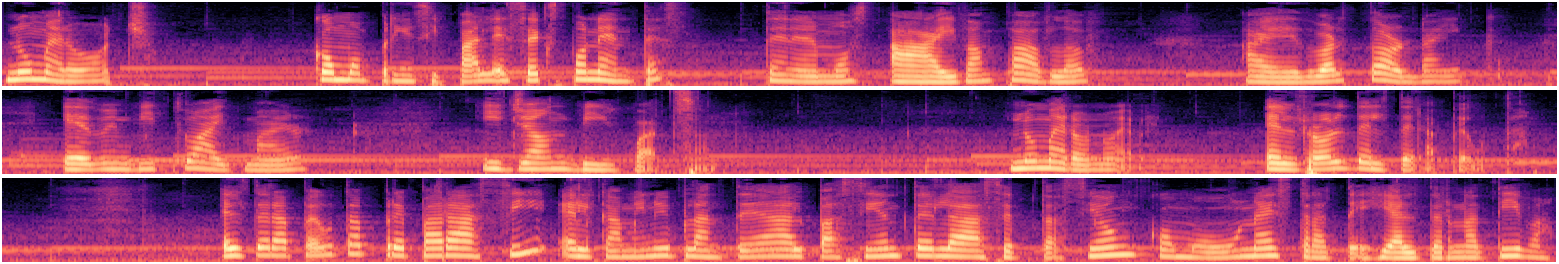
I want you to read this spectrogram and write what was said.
Número 8. Como principales exponentes tenemos a Ivan Pavlov, a Edward Thorndike, Edwin B. Twitemire y John B. Watson. Número 9. El rol del terapeuta. El terapeuta prepara así el camino y plantea al paciente la aceptación como una estrategia alternativa,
